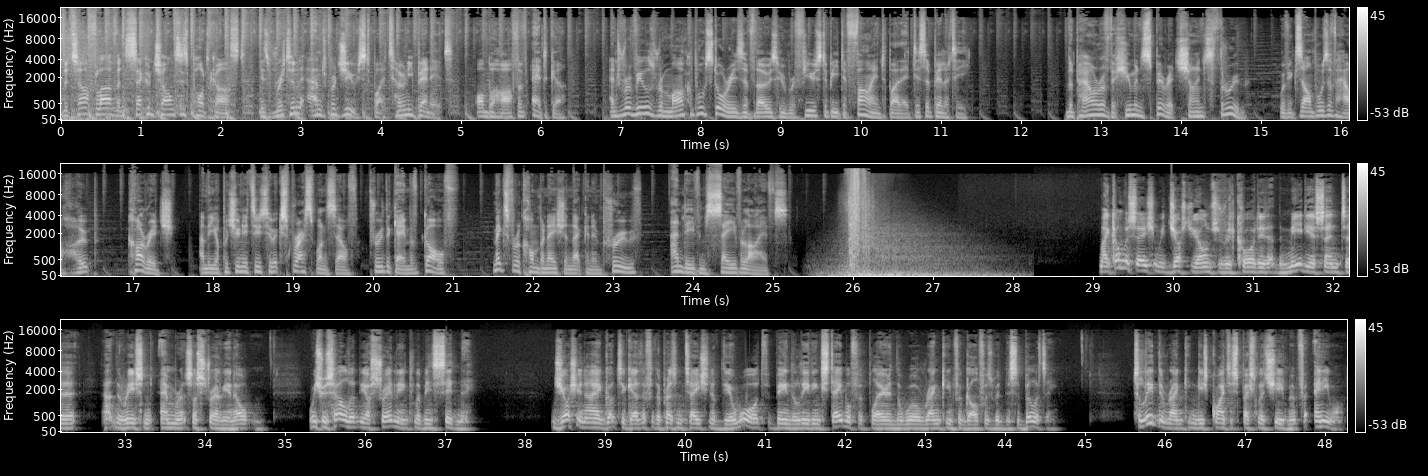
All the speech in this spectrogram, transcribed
The Tough Love and Second Chances podcast is written and produced by Tony Bennett on behalf of EDGA and reveals remarkable stories of those who refuse to be defined by their disability. The power of the human spirit shines through, with examples of how hope, courage, and the opportunity to express oneself through the game of golf makes for a combination that can improve and even save lives. My conversation with Josh Jones was recorded at the Media Centre at the recent Emirates Australian Open, which was held at the Australian Club in Sydney. Josh and I got together for the presentation of the award for being the leading Stableford player in the world ranking for golfers with disability. To lead the ranking is quite a special achievement for anyone,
